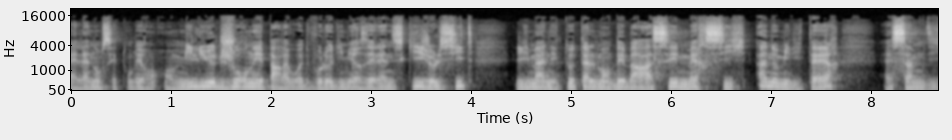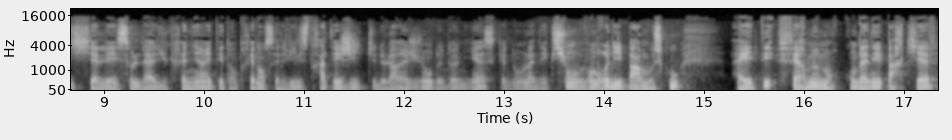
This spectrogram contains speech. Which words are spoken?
L'annonce est tombée en, milieu de journée par la voix de Volodymyr Zelensky. Je le cite Liman est totalement débarrassé. Merci à nos militaires. Euh, samedi, les soldats ukrainiens étaient entrés dans cette ville stratégique de la région de Donetsk, dont l'annexion vendredi par Moscou a été fermement condamnée par Kiev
